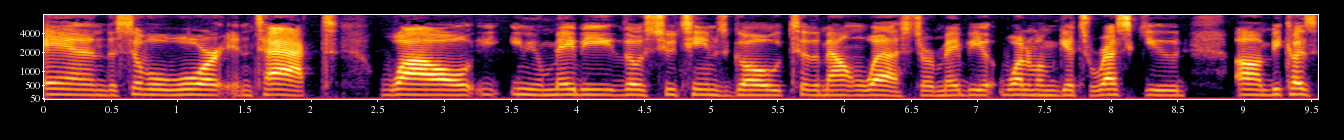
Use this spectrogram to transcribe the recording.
and the Civil War intact while you know maybe those two teams go to the Mountain West or maybe one of them gets rescued um, because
